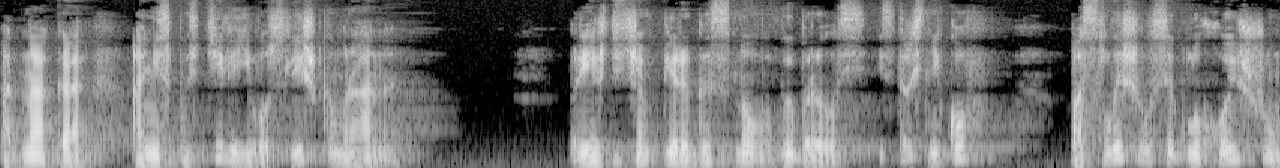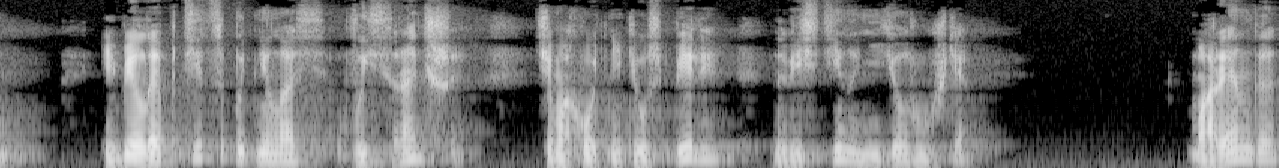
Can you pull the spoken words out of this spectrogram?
Однако они спустили его слишком рано. Прежде чем пирога снова выбралась из тростников, послышался глухой шум, и белая птица поднялась ввысь раньше, чем охотники успели навести на нее ружья. Маренго,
